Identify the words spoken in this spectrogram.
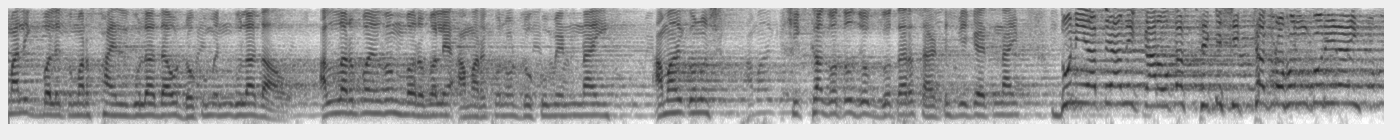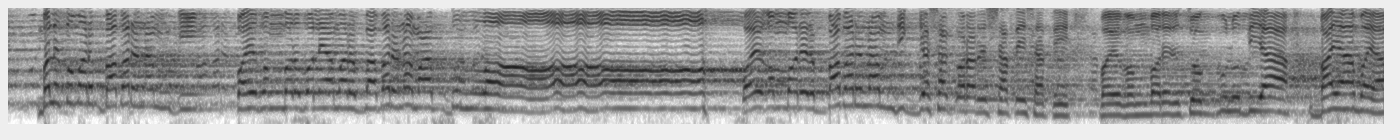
মালিক বলে, তোমার ফাইলগুলা দাও, ডকুমেন্টগুলা দাও। আল্লাহর পয়গম্বর বলে, আমার কোনো ডকুমেন্ট নাই, আমার কোনো শিক্ষাগত যোগ্যতার সার্টিফিকেট নাই। দুনিয়াতে আমি কারও কাছ থেকে শিক্ষা গ্রহণ করি বাবার নাম কি? পয়গম্বর বলে আমার বাবার নাম আব্দুল্লাহ। পয়গম্বরের বাবার নাম জিজ্ঞাসা করার সাথে সাথে পয়গম্বরের চোখগুলো দিয়া বায়া বায়া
